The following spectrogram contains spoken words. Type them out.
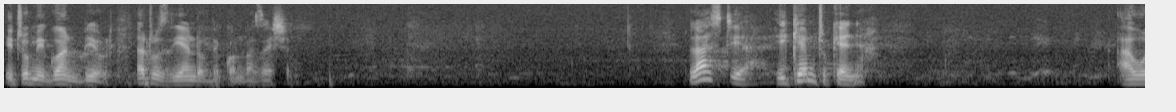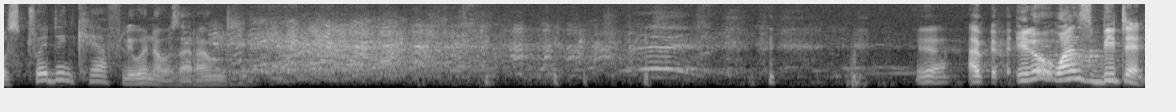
He told me, go and build. That was the end of the conversation. Last year, he came to Kenya. I was trading carefully when I was around him. Yeah. I, you know, once beaten.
